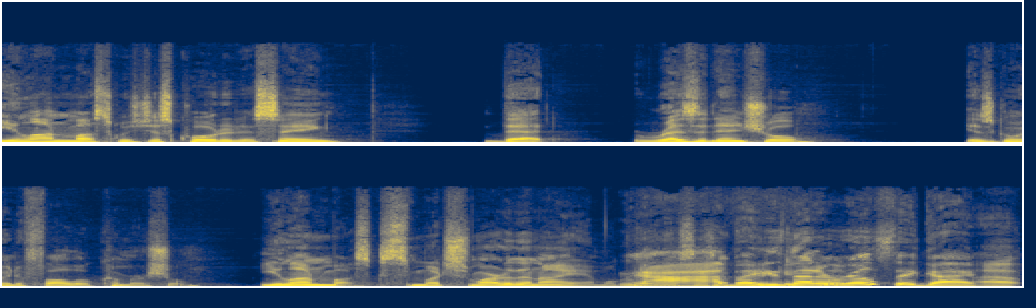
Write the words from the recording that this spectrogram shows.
Elon Musk was just quoted as saying that residential is going to follow commercial. Elon Musk's much smarter than I am. Okay, This is Ah, but he's not a real estate guy. Uh,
